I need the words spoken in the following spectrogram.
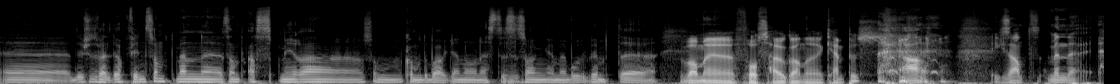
eh, Det er ikke så veldig oppfinnsomt, men uh, sant, Aspmyra, som kommer tilbake nå neste sesong med Bodø-Glimt eh, Hva med Fosshaugane campus? Ja, ikke sant. Men eh,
